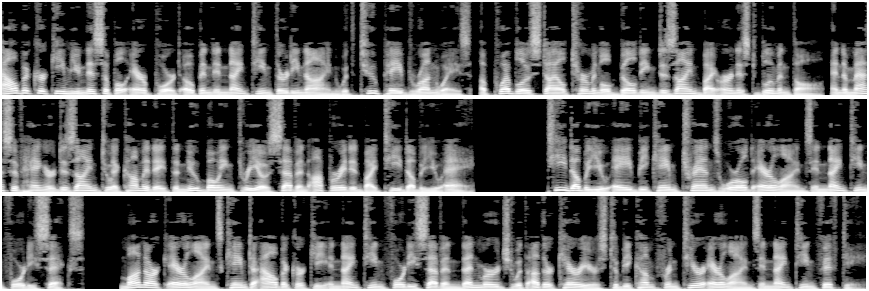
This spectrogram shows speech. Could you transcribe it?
Albuquerque Municipal Airport opened in 1939 with two paved runways, a Pueblo-style terminal building designed by Ernest Blumenthal, and a massive hangar designed to accommodate the new Boeing 307 operated by TWA. TWA became Trans World Airlines in 1946. Monarch Airlines came to Albuquerque in 1947 then merged with other carriers to become Frontier Airlines in 1950.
